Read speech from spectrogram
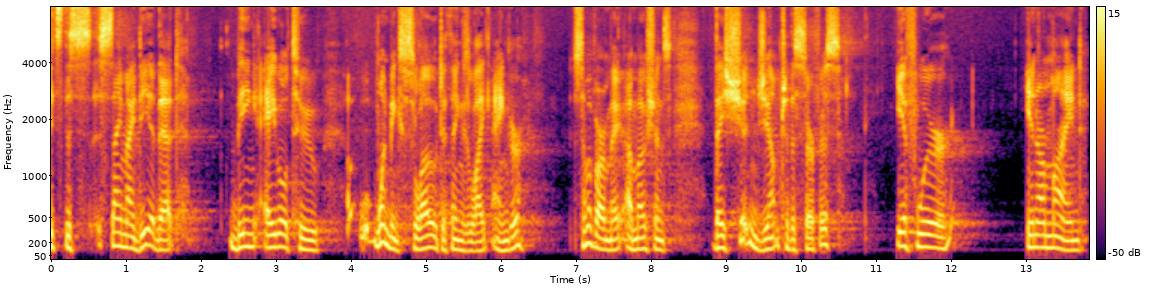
It's the same idea that being able to one being slow to things like anger. Some of our emotions, they shouldn't jump to the surface if we're in our mind,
